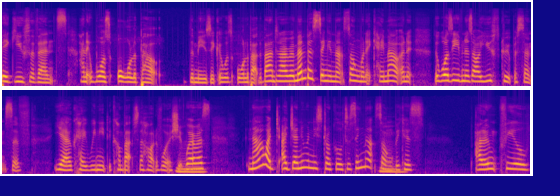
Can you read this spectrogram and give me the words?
big youth events. And it was all about the music. It was all about the band. And I remember singing that song when it came out. And it, there was even as our youth group a sense of, yeah, okay, we need to come back to the heart of worship. Mm. Whereas now I, I genuinely struggle to sing that song Mm. because I don't feel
